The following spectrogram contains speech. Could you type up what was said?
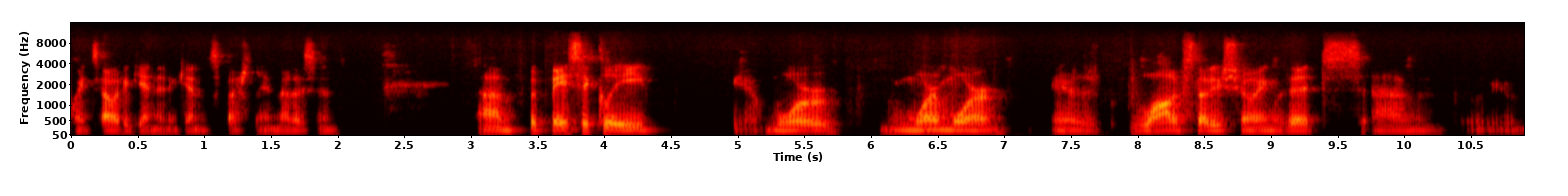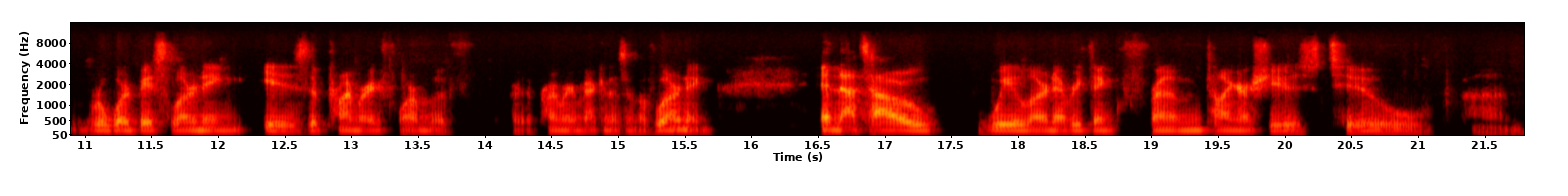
points out again and again, especially in medicine. Um, but basically, you know, more, more and more, you know, there's a lot of studies showing that um, reward-based learning is the primary form of or the primary mechanism of learning, and that's how we learn everything from tying our shoes to um,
